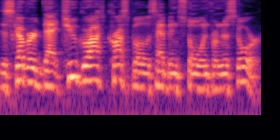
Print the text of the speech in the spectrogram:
discovered that two crossbows had been stolen from the store.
